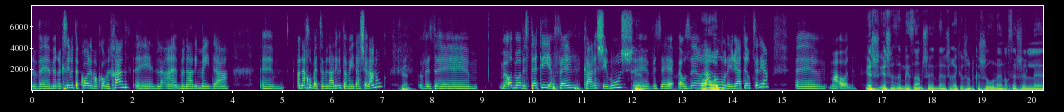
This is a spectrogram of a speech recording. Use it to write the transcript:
ומרכזים את הכל למקום אחד, מנהלים מידע, אנחנו בעצם מנהלים את המידע שלנו, כן. וזה מאוד מאוד אסתטי, יפה, קל לשימוש, כן. אה, וזה עוזר לנו, עוד? לעיריית הרצליה. אה, מה עוד? יש, יש איזה מיזם שראיתי אותו שם שקשור לנושא של אה,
